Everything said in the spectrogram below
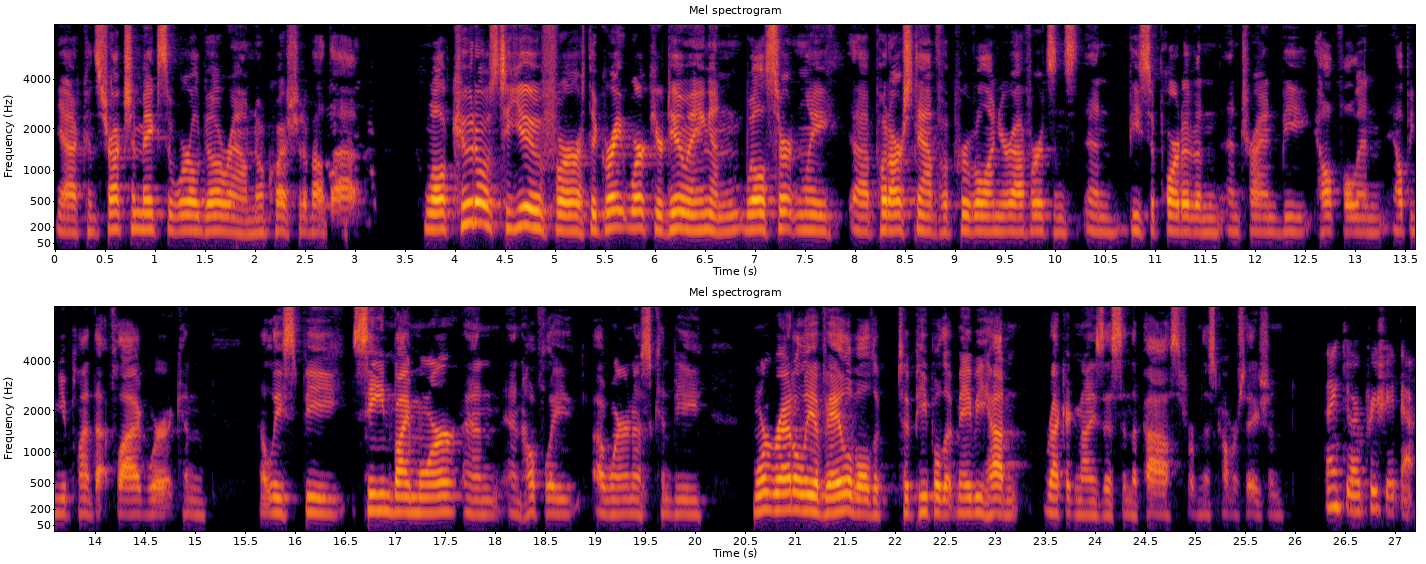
Yeah, construction makes the world go around. No question about that. Well, kudos to you for the great work you're doing, and we'll certainly uh, put our stamp of approval on your efforts and and be supportive and and try and be helpful in helping you plant that flag where it can at least be seen by more, and and hopefully awareness can be more readily available to, to people that maybe hadn't recognized this in the past from this conversation. Thank you. I appreciate that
